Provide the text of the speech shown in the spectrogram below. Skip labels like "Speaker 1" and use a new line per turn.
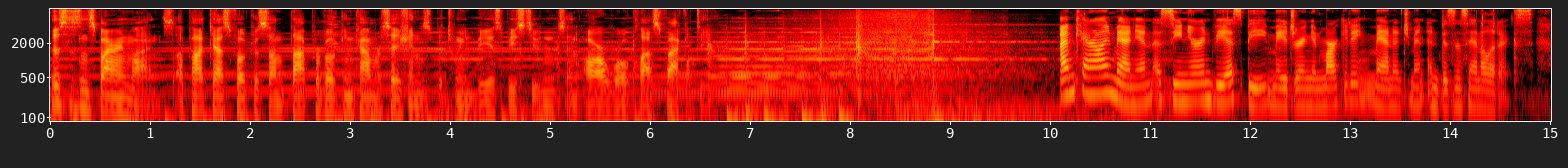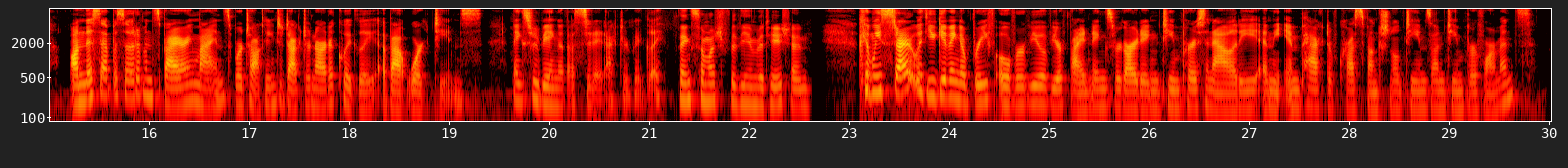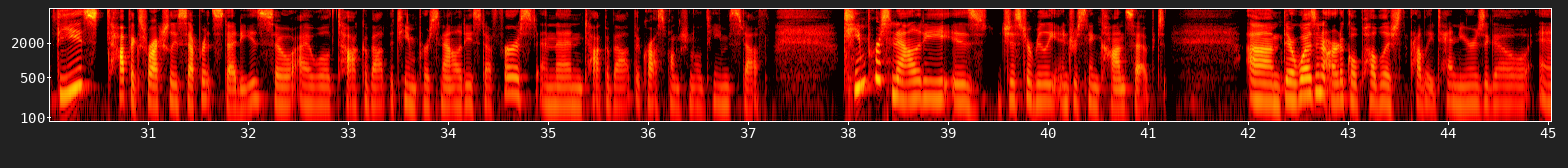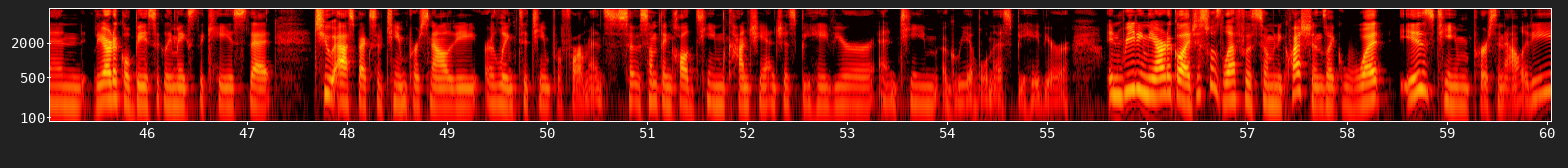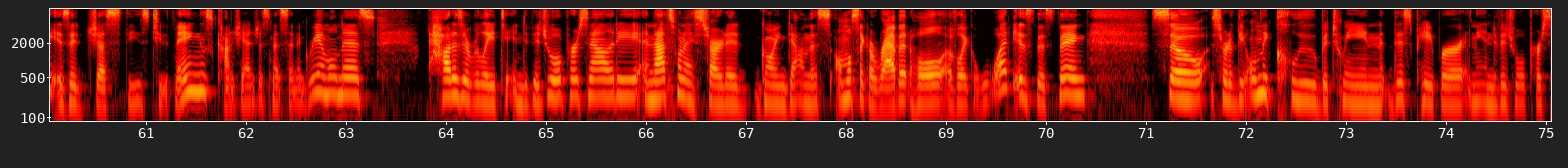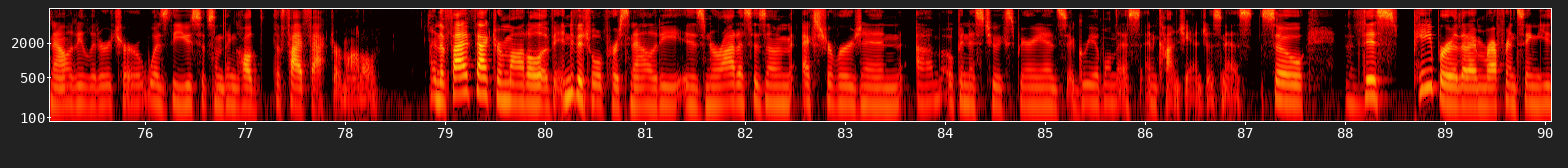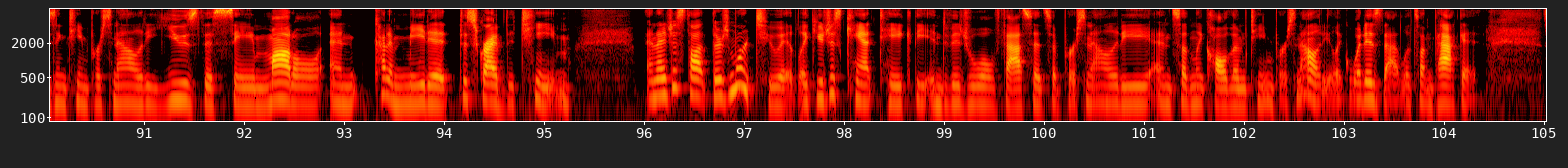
This is Inspiring Minds, a podcast focused on thought provoking conversations between VSB students and our world class faculty.
I'm Caroline Mannion, a senior in VSB majoring in marketing, management, and business analytics. On this episode of Inspiring Minds, we're talking to Dr. Narda Quigley about work teams. Thanks for being with us today, Dr. Quigley.
Thanks so much for the invitation.
Can we start with you giving a brief overview of your findings regarding team personality and the impact of cross functional teams on team performance?
These topics were actually separate studies, so I will talk about the team personality stuff first and then talk about the cross functional team stuff. Team personality is just a really interesting concept. Um, there was an article published probably 10 years ago, and the article basically makes the case that two aspects of team personality are linked to team performance. So, something called team conscientious behavior and team agreeableness behavior. In reading the article, I just was left with so many questions like, what is team personality? Is it just these two things, conscientiousness and agreeableness? How does it relate to individual personality? And that's when I started going down this almost like a rabbit hole of like, what is this thing? So, sort of the only clue between this paper and the individual personality literature was the use of something called the five factor model. And the five factor model of individual personality is neuroticism, extroversion, um, openness to experience, agreeableness, and conscientiousness. So, this paper that I'm referencing using team personality used this same model and kind of made it describe the team. And I just thought there's more to it. Like, you just can't take the individual facets of personality and suddenly call them team personality. Like, what is that? Let's unpack it.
